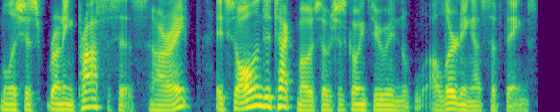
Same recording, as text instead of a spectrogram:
Malicious running processes. All right. It's all in detect mode, so it's just going through and alerting us of things.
